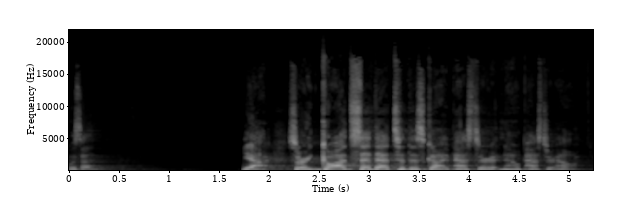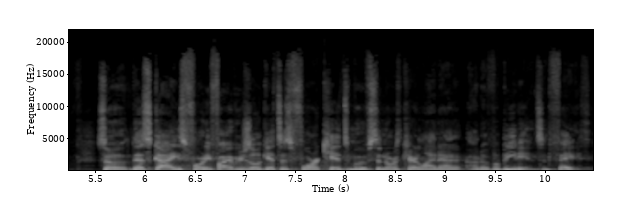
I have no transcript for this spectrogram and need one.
was that? Yeah, sorry. God said that to this guy, Pastor, now Pastor Al. So this guy, he's 45 years old, gets his four kids, moves to North Carolina out of obedience and faith.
